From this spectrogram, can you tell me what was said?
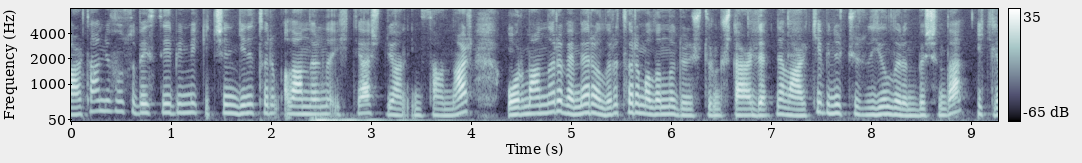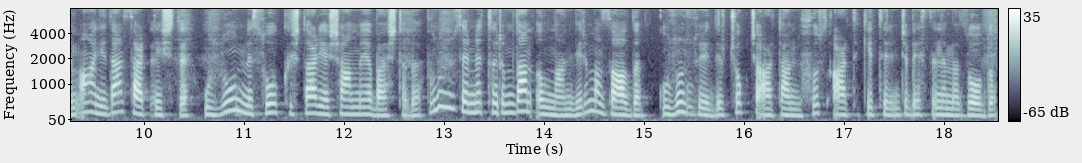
Artan nüfusu besleyebilmek için yeni tarım alanlarına ihtiyaç duyan insanlar ormanları ve meraları tarım alanına dönüştürmüşlerdi. Ne var ki 1300'lü yılların başında iklim aniden sertleşti. Uzun ve soğuk kışlar yaşanmaya başladı. Bunun üzerine tarımdan alınan verim azaldı. Uzun süredir çokça artan nüfus artık yeterince beslenemez oldu.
